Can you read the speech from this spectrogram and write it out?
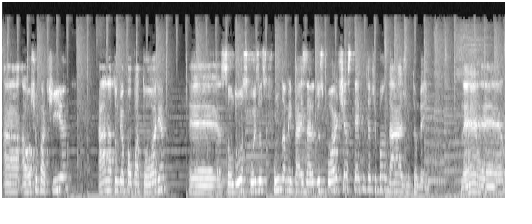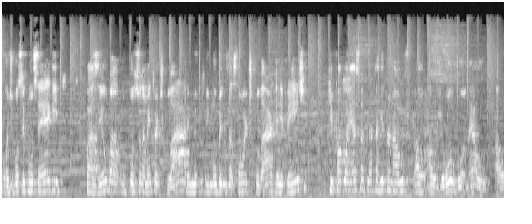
a, a osteopatia a anatomia palpatória é, são duas coisas fundamentais na área do esporte e as técnicas de bandagem também, né? É, onde você consegue fazer uma, um posicionamento articular, imobilização articular, de repente, que favorece o atleta retornar ao, ao, ao jogo, né? Ao, ao,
